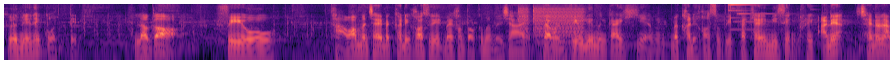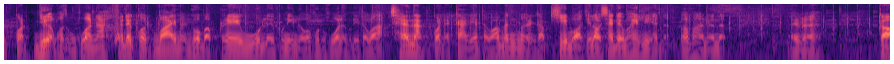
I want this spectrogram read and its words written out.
คือเน้นให้กดติด แล้วก็ฟิล ถามว่ามันใช่ mechanical switch ไหมคำตอบคือมันไม่ใช่ แต่มันฟีลลิ่งมันใกล้เคียง mechanical switch แต่แค่ไม่มีเสียงคลิก อันเนี้ยใช้น้ำหนักกดเยอะพอสมควรนะ ไม่ได้กดไวเหมือนพวกแบบ Grey Wood เลยพวกนี้หรือว่าคุณครัวอะไรพวกนี้ แต่ว่าใช้น้ำหนักกดในการเนี้ยแต่ว่ามันเหมือนกับคีย์บอร์ดที่เราใช้ได้ไวเรียนอะประมาณนั้นอะเห็นไหมก็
